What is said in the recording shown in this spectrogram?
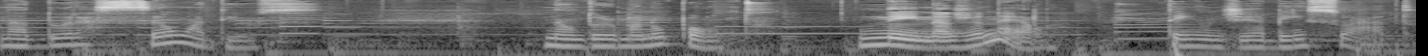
na adoração a Deus. Não durma no ponto, nem na janela. Tenha um dia abençoado.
